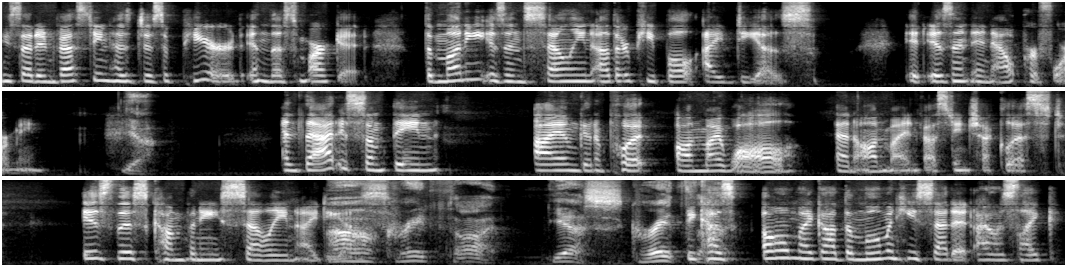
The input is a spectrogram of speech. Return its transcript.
he said investing has disappeared in this market. The money is in selling other people ideas. It isn't in outperforming. Yeah. And that is something I am going to put on my wall and on my investing checklist. Is this company selling ideas? Oh, great thought. Yes, great. Because, thought. oh my God, the moment he said it, I was like,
